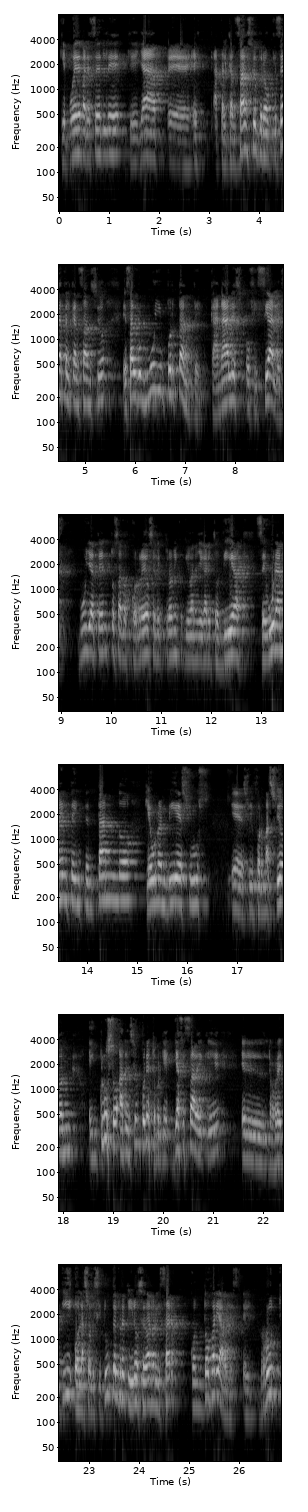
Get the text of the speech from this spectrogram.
que puede parecerle que ya eh, es hasta el cansancio, pero aunque sea hasta el cansancio, es algo muy importante. Canales oficiales, muy atentos a los correos electrónicos que van a llegar estos días, seguramente intentando que uno envíe sus, eh, su información e incluso, atención con esto, porque ya se sabe que el retiro o la solicitud del retiro se va a realizar con dos variables, el RUT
